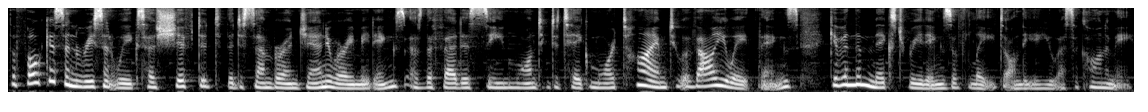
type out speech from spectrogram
The focus in recent weeks has shifted to the December and January meetings as the Fed is seen wanting to take more time to evaluate things given the mixed readings of late on the U.S. economy.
